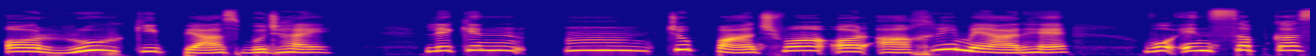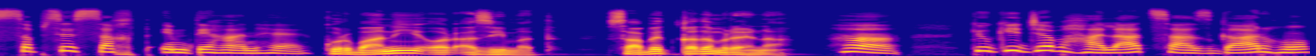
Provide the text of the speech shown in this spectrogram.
اور روح کی پیاس بجھائے۔ لیکن جو پانچواں اور آخری معیار ہے وہ ان سب کا سب سے سخت امتحان ہے۔ قربانی اور عظیمت ثابت قدم رہنا۔ ہاں کیونکہ جب حالات سازگار ہوں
